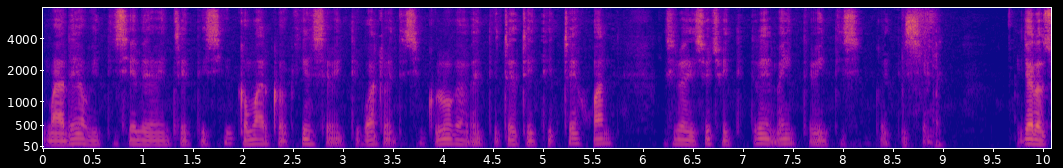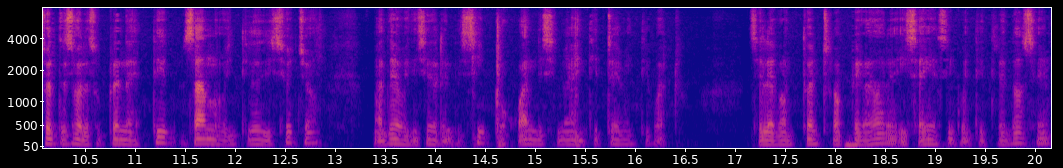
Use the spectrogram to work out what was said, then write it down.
Mateo 27, 20, 35, Marcos 15, 24, 25, Lucas 23, 33, Juan 19, 18, 23, 20, 25, 27. Ya lo suelte sobre su prenda de vestir, Salmo 22, 18, Mateo 27, 35, Juan 19, 23, 24 se le contó entre los pecadores, Isaías 53, 12,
